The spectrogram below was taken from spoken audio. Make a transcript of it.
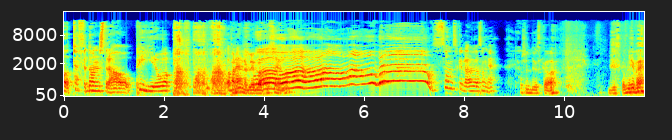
Og tøffe dansere og pyro og, og det blir bra på scenen. wow, wow. Sånn skulle hun ha sunget. Kanskje du skal Du skal bli med?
